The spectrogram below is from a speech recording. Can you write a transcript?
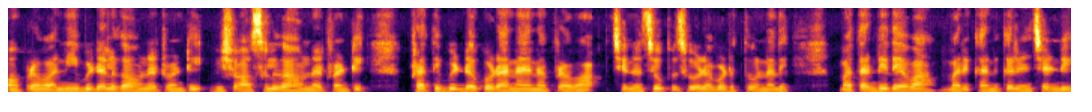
మా ప్రభా నీ బిడ్డలుగా ఉన్నటువంటి విశ్వాసులుగా ఉన్నటువంటి ప్రతి బిడ్డ కూడా నాయన ప్రభా చిన్నచూపు చూడబడుతున్నది. మా తండ్రి దేవా మరి కనికరించండి.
